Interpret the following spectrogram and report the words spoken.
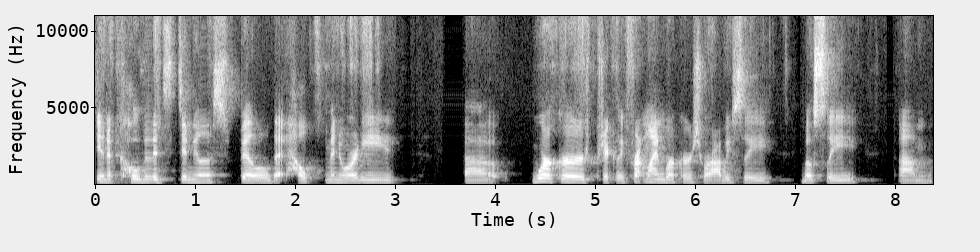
in a COVID stimulus bill that help minority uh, workers, particularly frontline workers who are obviously mostly um,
